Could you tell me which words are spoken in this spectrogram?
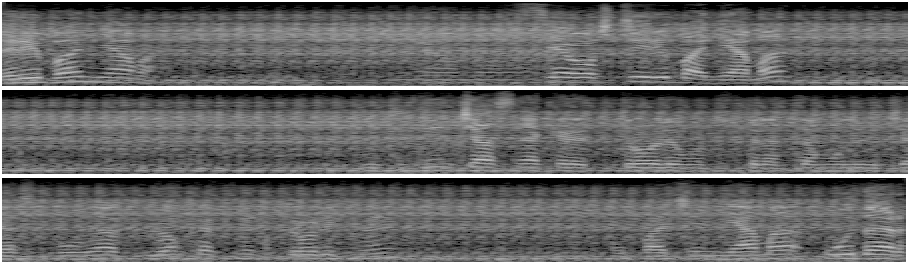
Риба няма. Все още риба няма. От един час някъде тролим от сутринта, може би час и половина. Клюнкахме, тролихме. Обаче няма удар.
